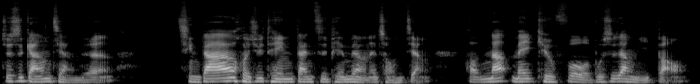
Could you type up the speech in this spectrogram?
就是刚刚讲的，请大家回去听单字篇，不想再重讲。好，not make you full 不是让你饱。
